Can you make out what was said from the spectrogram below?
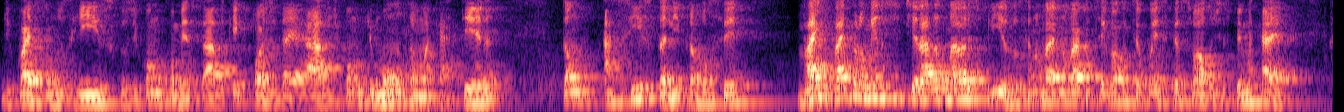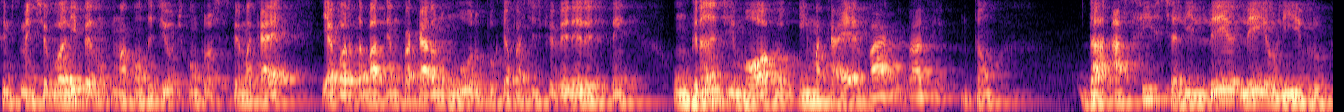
de quais são os riscos, de como começar, do que, que pode dar errado, de como que monta uma carteira. Então assista ali para você vai, vai pelo menos te tirar das maiores frias. Você não vai, não vai acontecer igual aconteceu com esse pessoal do XP Macaé, que simplesmente chegou ali, fez uma conta de yield, comprou o XP Macaé e agora está batendo com a cara no muro porque a partir de fevereiro eles têm um grande imóvel em Macaé vago, vazio. Então, dá, assiste ali, lê, leia o livro,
